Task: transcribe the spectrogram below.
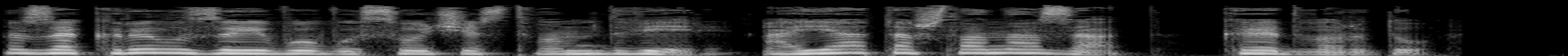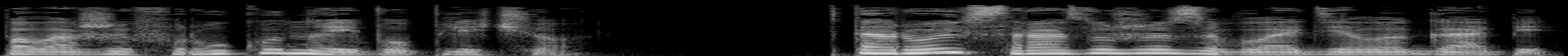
закрыл за его высочеством дверь, а я отошла назад, к Эдварду, положив руку на его плечо. Второй сразу же завладела Габи.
